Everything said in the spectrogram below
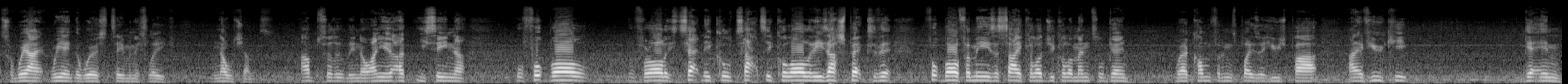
So we ain't, we ain't the worst team in this league. No chance. Absolutely no. And you, uh, you've seen that. But football, for all its technical, tactical, all of these aspects of it, football for me is a psychological and mental game where confidence plays a huge part. And if you keep getting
